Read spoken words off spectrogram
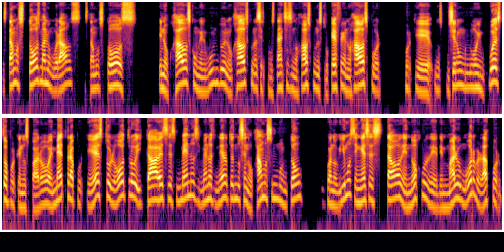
estamos todos malhumorados, estamos todos enojados con el mundo, enojados con las circunstancias, enojados con nuestro jefe, enojados por porque nos pusieron un nuevo impuesto, porque nos paró en Metra, porque esto, lo otro, y cada vez es menos y menos dinero, entonces nos enojamos un montón cuando vivimos en ese estado de enojo, de, mal humor, ¿verdad? Por,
